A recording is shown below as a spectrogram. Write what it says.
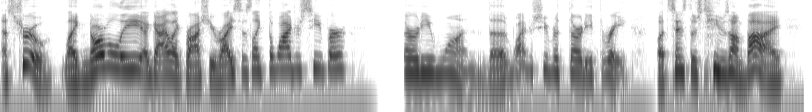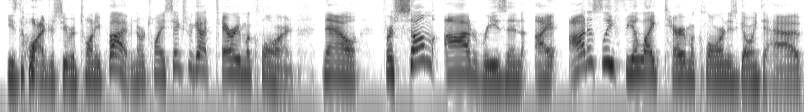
that's true. Like normally a guy like Rashee Rice is like the wide receiver 31, the wide receiver 33. But since there's teams on bye, he's the wide receiver 25. And number 26, we got Terry McLaurin. Now, for some odd reason, I honestly feel like Terry McLaurin is going to have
